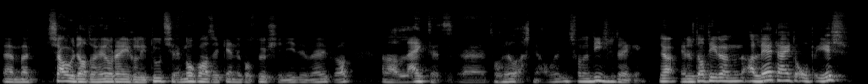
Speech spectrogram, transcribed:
Eh, maar zou je dat dan heel regulier toetsen? En nogmaals, ik ken de constructie niet en weet ik wat. Dan lijkt het eh, toch heel erg snel iets van een dienstbetrekking. Ja. En dus dat hier een alertheid op is.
